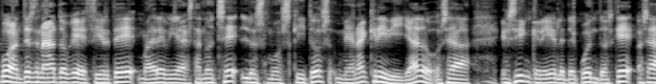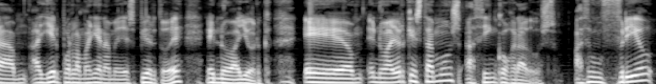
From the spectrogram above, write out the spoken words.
Bueno, antes de nada tengo que decirte, madre mía, esta noche los mosquitos me han acribillado. O sea, es increíble, te cuento. Es que, o sea, ayer por la mañana me despierto, ¿eh? En Nueva York. Eh, en Nueva York estamos a 5 grados. Hace un frío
